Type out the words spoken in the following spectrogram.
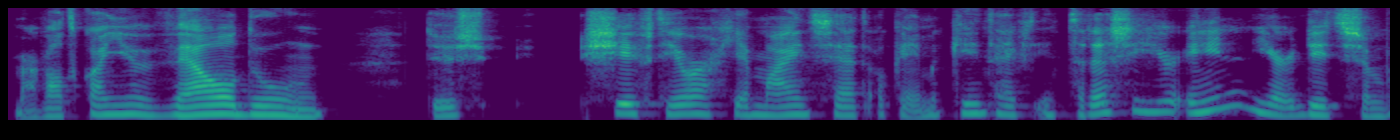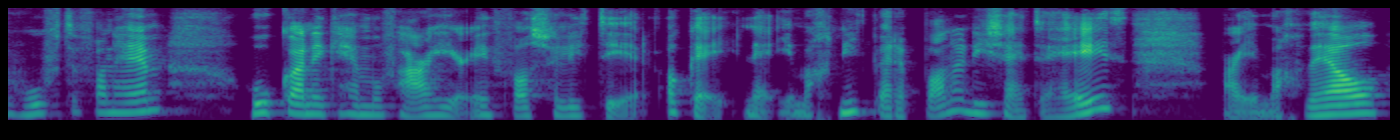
Maar wat kan je wel doen? Dus shift heel erg je mindset. Oké, mijn kind heeft interesse hierin. Hier, dit is een behoefte van hem. Hoe kan ik hem of haar hierin faciliteren? Oké, nee, je mag niet bij de pannen, die zijn te heet. Maar je mag wel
